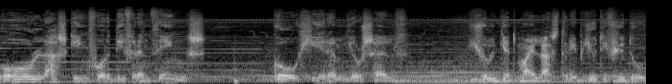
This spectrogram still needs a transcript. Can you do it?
all asking for different things. Go hear them yourself. You'll get my last tribute if you do.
